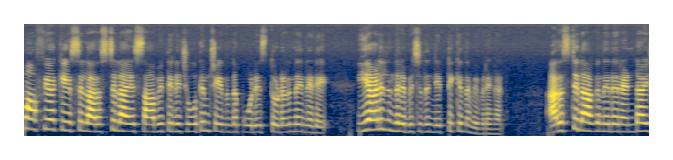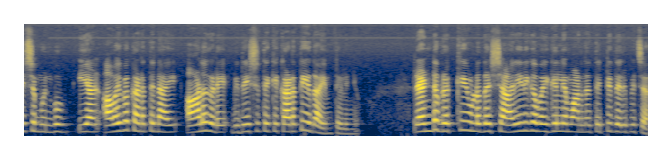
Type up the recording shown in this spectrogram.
മാഫിയ കേസിൽ അറസ്റ്റിലായ സാബിത്തിനെ ചോദ്യം ചെയ്യുന്നത് പോലീസ് തുടരുന്നതിനിടെ ഇയാളിൽ നിന്ന് ലഭിച്ചത് ഞെട്ടിക്കുന്ന വിവരങ്ങൾ. അറസ്റ്റിലാകുന്നതിന് രണ്ടാഴ്ച മുൻപും ഇയാൾ അവയവക്കടത്തിനായി ആളുകളെ വിദേശത്തേക്ക് കടത്തിയതായും തെളിഞ്ഞു. രണ്ട് വൃക്കയുള്ളത് ശാരീരിക വൈകല്യമാണെന്ന് തെറ്റിദ്ധരിപ്പിച്ച്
